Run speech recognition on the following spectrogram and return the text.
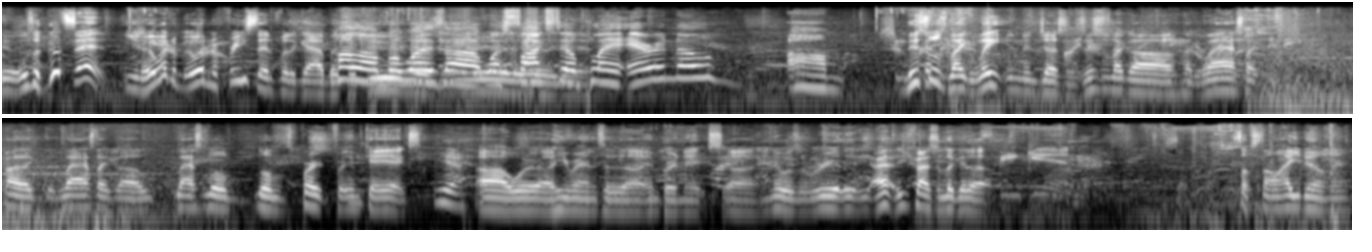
It was a good set. You know, it wasn't, it wasn't a free set for the guy. But Hold on, but was uh, was Fox still good. playing Aaron though? Um, this was like late in Injustice. This was like uh like last like probably like the last like uh last little little spurt for MKX. Yeah. Uh, where uh, he ran into the Emperor Nix, uh, and it was a really. I, you probably should look it up. What's up, Stone? How you doing, man?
